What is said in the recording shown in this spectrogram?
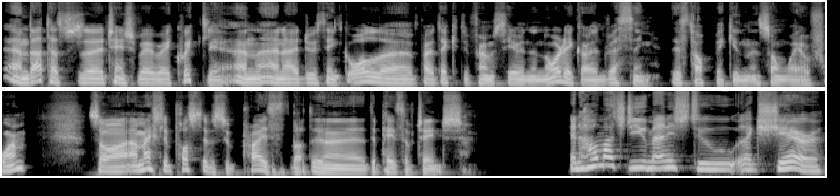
And that has uh, changed very very quickly. And and i do think all uh, private equity firms here in the nordic are addressing this topic in, in some way or form. So i'm actually positively surprised about uh, the pace of change and how much do you manage to like share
